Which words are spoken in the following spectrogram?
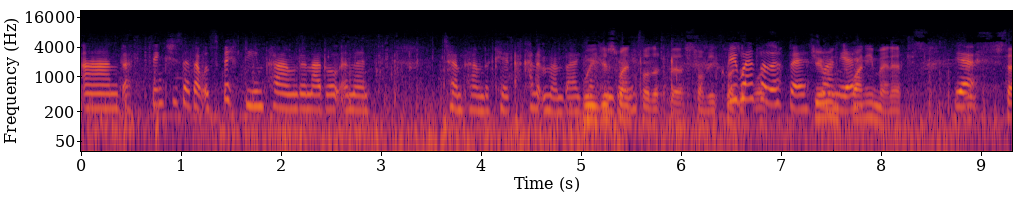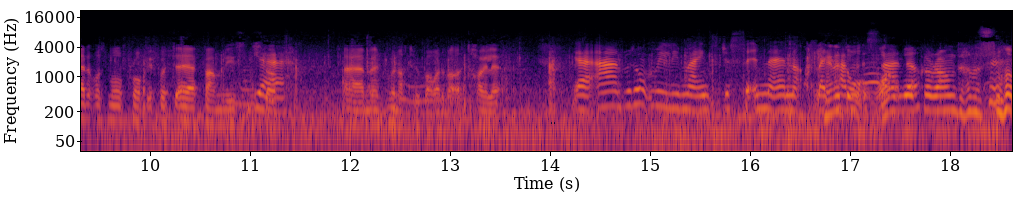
And I think she said that was £15 an adult and then £10 a kid. I can't remember exactly. We just went for the first one because We went for the first during one, yeah. 20 minutes. Yeah. She said it was more appropriate for uh, families and Yeah. stuff. Um, and we're not too bothered about a toilet. Yeah, and we don't really mind just sitting there not like having don't to stand up. walk around on a small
